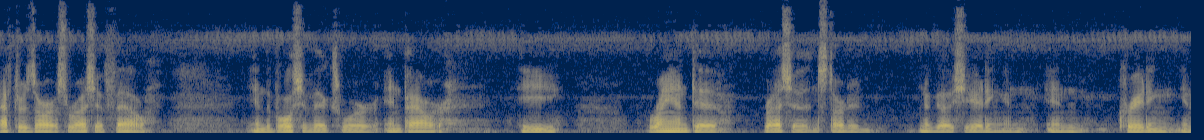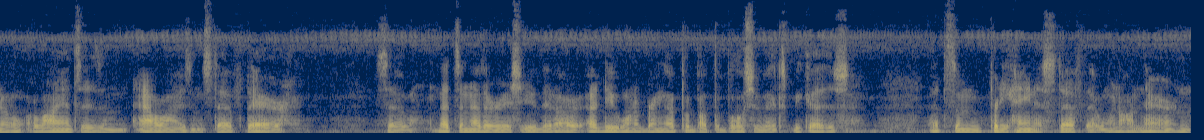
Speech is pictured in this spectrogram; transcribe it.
after Tsarist Russia fell, and the Bolsheviks were in power, he ran to Russia and started negotiating and, and creating, you know, alliances and allies and stuff there. So that's another issue that I, I do want to bring up about the Bolsheviks because that's some pretty heinous stuff that went on there, and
